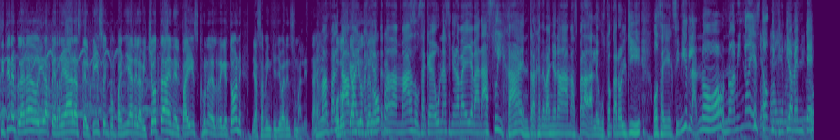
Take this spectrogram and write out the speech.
si tienen planeado ir a perrear hasta el piso en compañía de la bichota en el país cuna del reggaetón, ya saben que llevar en su maleta. ¿eh? Nomás o dos faltaba, cambios de imagínate ropa. nada más, o sea, que una señora vaya a llevar a su hija en traje de baño nada más para darle gusto a Carol G, o sea, y exhibirla. No, no, a mí no esto definitivamente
